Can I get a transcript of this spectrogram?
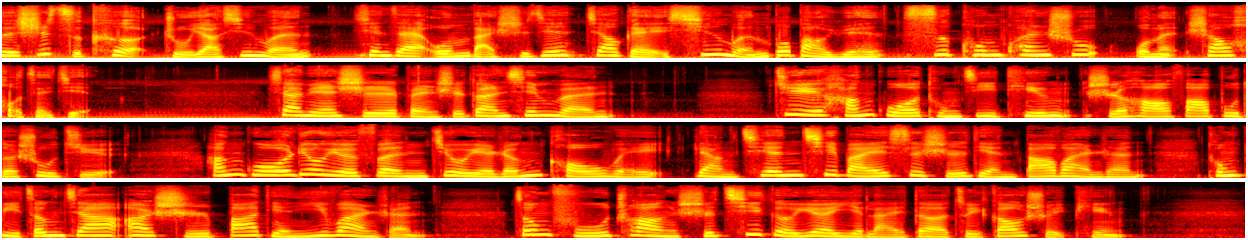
此时此刻，主要新闻。现在我们把时间交给新闻播报员司空宽舒，我们稍后再见。下面是本时段新闻。据韩国统计厅十号发布的数据，韩国六月份就业人口为两千七百四十点八万人，同比增加二十八点一万人，增幅创十七个月以来的最高水平。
